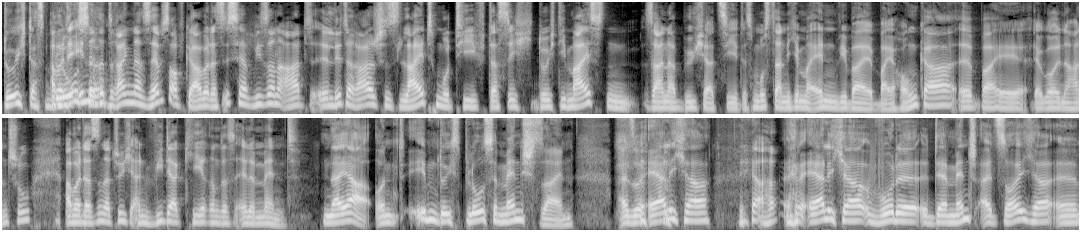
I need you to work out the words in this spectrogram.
durch das bloße... Aber der innere Drang nach Selbstaufgabe, das ist ja wie so eine Art äh, literarisches Leitmotiv, das sich durch die meisten seiner Bücher zieht. Es muss dann nicht immer enden wie bei, bei Honka, äh, bei Der Goldene Handschuh, aber das ist natürlich ein wiederkehrendes Element. Naja, und eben durchs bloße Menschsein. Also ehrlicher, Ja. ehrlicher wurde der Mensch als solcher äh,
